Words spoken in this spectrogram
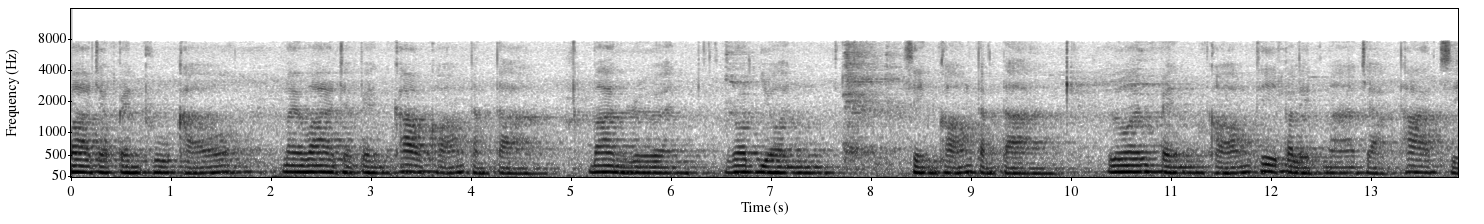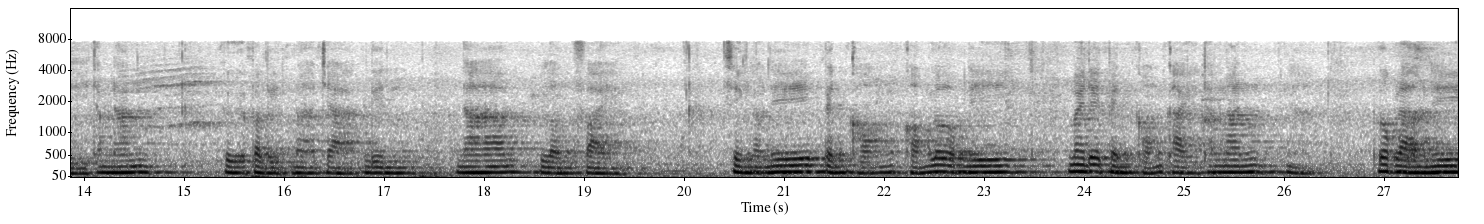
ว่าจะเป็นภูเขา ไม่ว่าจะเป็นข้าวของต่างๆ บ้านเรือน รถยนต์ สิ่งของต่างๆ ล้วนเป็นของที่ผลิตมาจากธาตุสีทั้งนั้น คือผลิตมาจากดิน น้ำ ลม ไฟ สิ่งเหล่านี้เป็นของของโลกนี้ ไม่ได้เป็นของใครทั้งนั้น พวกเรานี้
